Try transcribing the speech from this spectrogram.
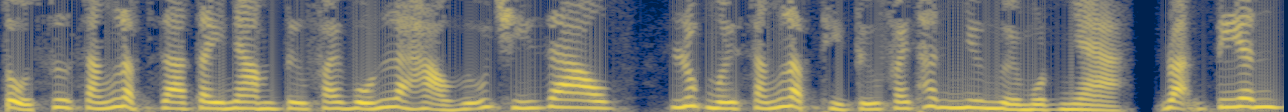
Tổ sư sáng lập ra Tây Nam tứ phái vốn là hảo hữu trí giao, lúc mới sáng lập thì tứ phái thân như người một nhà, đoạn tiên,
